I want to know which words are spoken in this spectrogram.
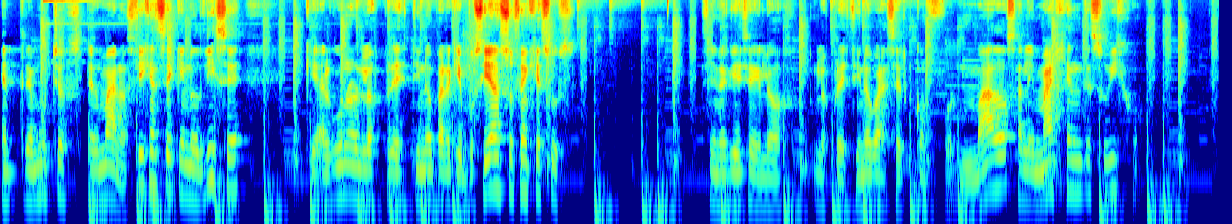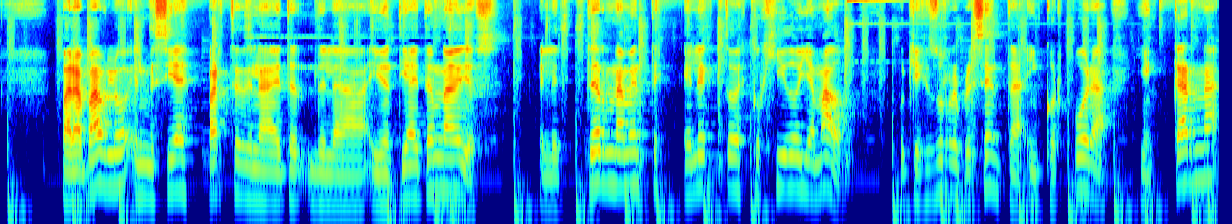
entre muchos hermanos. Fíjense que nos dice que algunos los predestinó para que pusieran su fe en Jesús, sino que dice que los, predestinó para ser conformados a la imagen de su Hijo. Para Pablo, el Mesías es parte de la, de la identidad eterna de Dios, el eternamente electo, escogido y amado porque Jesús representa, incorpora y encarna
